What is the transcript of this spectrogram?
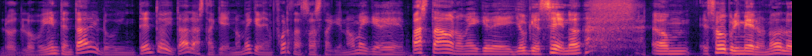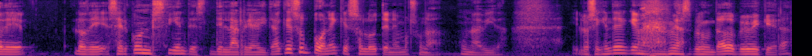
lo, voy a intentar y lo intento y tal, hasta que no me queden fuerzas, hasta que no me quede pasta o no me quede yo que sé, ¿no? Um, eso lo primero, ¿no? Lo de, lo de ser conscientes de la realidad que supone que solo tenemos una, una vida. Y lo siguiente que me has preguntado, Pepe, ¿qué era?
